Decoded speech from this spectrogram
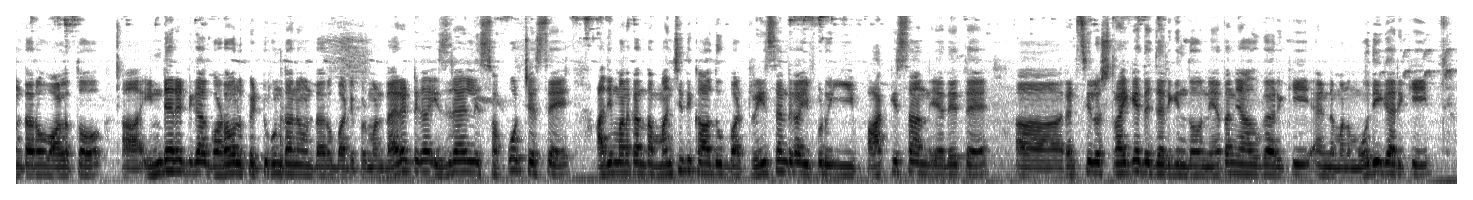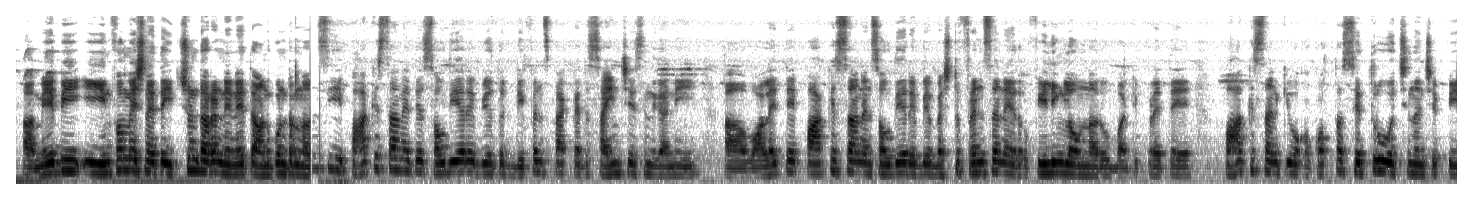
ఉంటారో వాళ్ళతో ఇండైరెక్ట్గా గొడవలు పెట్టుకుంటూనే ఉంటారు. బట్ ఇప్పుడు మనం డైరెక్ట్గా ఇజ్రాయెల్ని సపోర్ట్ చేస్తే అది మనకంత మంచిది కాదు. బట్ రీసెంట్గా ఇప్పుడు ఈ పాకిస్తాన్ ఏదైతే రెడ్ సీలో స్ట్రైక్ అయితే జరిగిందో నేతన్యాహు గారికి అండ్ మన మోదీ గారికి మేబీ ఈ ఇన్ఫర్మేషన్ అయితే ఇచ్చుంటారని నేనైతే అనుకుంటున్నాను. ఈ పాకిస్తాన్ అయితే సౌదీ అరేబియాతో డిఫెన్స్ ప్యాక్ట్ అయితే సైన్ చేసింది కానీ వాళ్ళైతే Pakistan and Saudi Arabia best friends అనే ఒక ఫీలింగ్లో ఉన్నారు. బట్ ఇప్పుడైతే పాకిస్తాన్కి ఒక కొత్త శత్రువు వచ్చిందని చెప్పి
